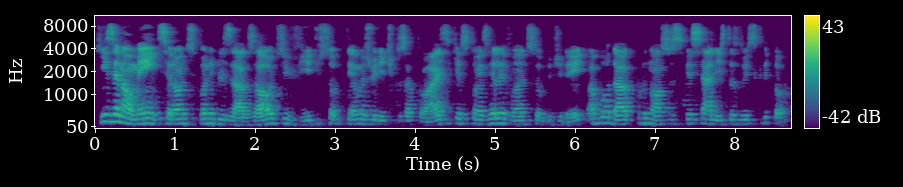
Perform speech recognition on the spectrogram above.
Quinzenalmente serão disponibilizados áudios e vídeos sobre temas jurídicos atuais e questões relevantes sobre o direito abordado por nossos especialistas do escritório.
